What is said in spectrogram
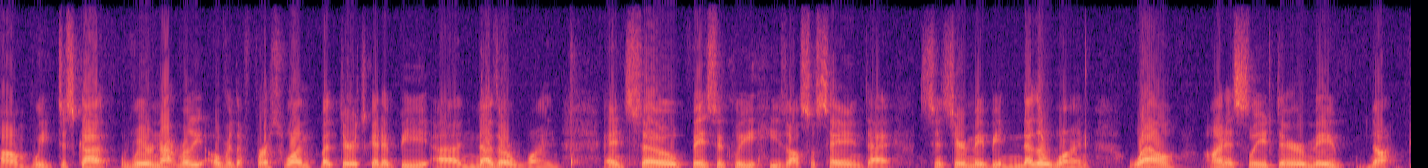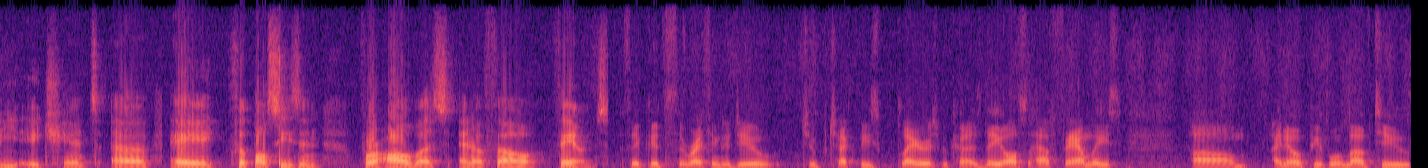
Um, we just got, we're not really over the first one, but there's going to be another one. And so basically, he's also saying that since there may be another one, well, honestly, there may not be a chance of a football season for all of us NFL fans. I think it's the right thing to do to protect these players because they also have families. Um, I know people love to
